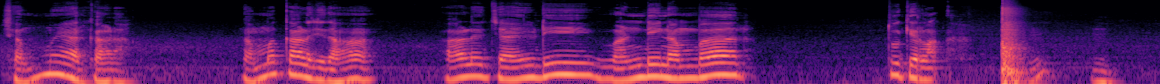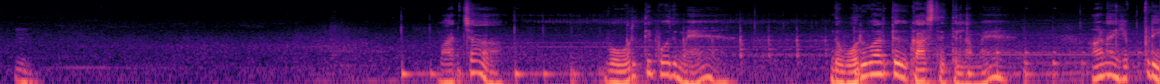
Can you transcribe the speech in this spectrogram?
செம்மையாக இருக்காடா. நம்ம காலேஜ் தான். காலேஜ் ஐடி வண்டி நம்பர் தூக்கிடலாம். மச்சான் இவ ஒருத்தி போதுமே. இந்த ஒரு வாரத்துக்கு காசு தத்தில்லாமே. ஆனால் எப்படி?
